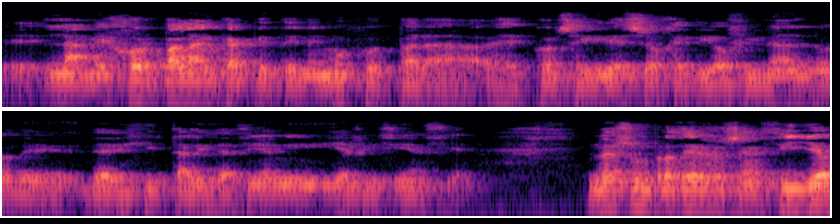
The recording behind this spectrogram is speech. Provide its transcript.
eh, la mejor palanca que tenemos pues, para conseguir ese objetivo final de, digitalización y eficiencia. No es un proceso sencillo,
